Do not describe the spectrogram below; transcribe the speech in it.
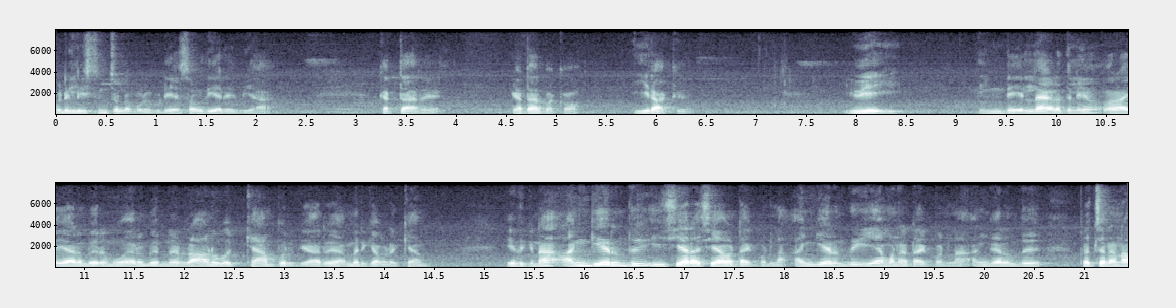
மிடில் ஈஸ்ட்னு சொல்லப்படக்கூடிய சவுதி அரேபியா கட்டாரு கட்டார் பக்கம் ஈராக்கு யுஏஇ. இந்த எல்லா இடத்துலையும் ஒரு ஐயாயிரம் பேர் மூவாயிரம் பேர்னு இராணுவ கேம்ப் இருக்குது யார்? அமெரிக்காவோட கேம்ப் எதுக்குன்னா அங்கேருந்து ஈஸியாக ரஷ்யாவை அட்டாக் பண்ணலாம். அங்கேருந்து ஏமன் அட்டாக் பண்ணலாம். அங்கேருந்து பிரச்சனைனா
